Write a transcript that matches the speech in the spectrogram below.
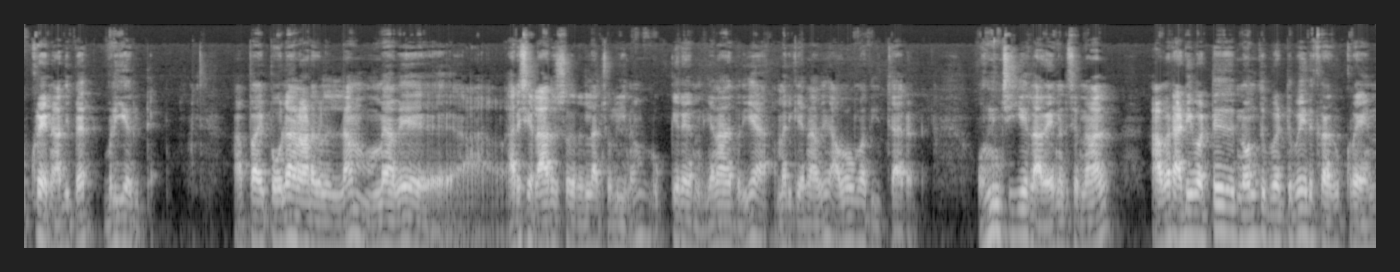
உக்ரைன் அதிபர் வெளியேறிட்டேன் அப்போ இப்போ உலக நாடுகள் எல்லாம் உண்மையாகவே அரசியல் அரசர் எல்லாம் சொல்லினோம் உக்ரைன் ஜனாதிபதியை அமெரிக்க ஜனாதிபதி அவமதித்தார் ஒன்றும் செய்யல. அதை என்ன சொன்னால் அவர் அடிபட்டு நொந்து போட்டு போய் இருக்கிறார் உக்ரைன்.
